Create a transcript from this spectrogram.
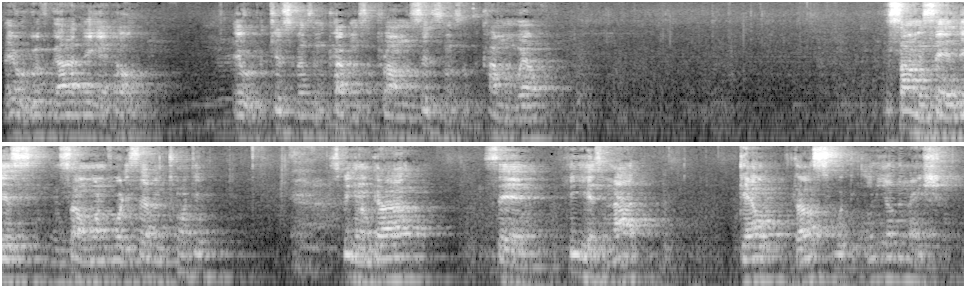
They were with God, they had hope. They were participants in the covenants of promise, citizens of the commonwealth. The psalmist said this in Psalm 147 20. Speaking of God, said, He has not dealt thus with any other nation.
